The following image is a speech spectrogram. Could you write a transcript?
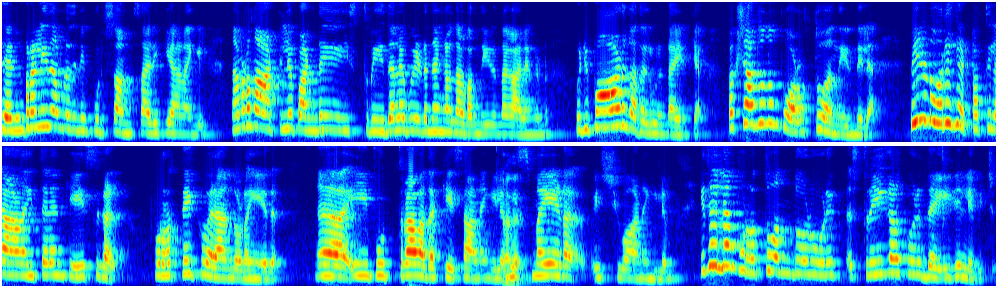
ജനറലി നമ്മൾ ഇതിനെ കുറിച്ച് സംസാരിക്കുകയാണെങ്കിൽ നമ്മുടെ നാട്ടിൽ പണ്ട് ഈ സ്ത്രീധന പീഡനങ്ങൾ നടന്നിരുന്ന കാലങ്ങളിൽ ഒരുപാട് കഥകൾ ഉണ്ടായിരിക്കാം. പക്ഷെ അതൊന്നും പുറത്തു വന്നിരുന്നില്ല. പിന്നീട് ഒരു ഘട്ടത്തിലാണ് ഇത്തരം കേസുകൾ പുറത്തേക്ക് വരാൻ തുടങ്ങിയത്. ഈ പുത്രവധ കേസാണെങ്കിലും. വിസ്മയയുടെ ഇഷ്യൂ ആണെങ്കിലും ഇതെല്ലാം പുറത്തു വന്നതോടുകൂടി സ്ത്രീകൾക്ക് ഒരു ധൈര്യം ലഭിച്ചു.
